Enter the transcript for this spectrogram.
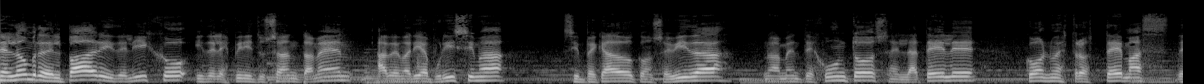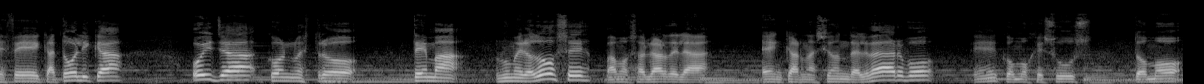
el nombre del Padre y del Hijo y del Espíritu Santo, amén. Ave María Purísima, sin pecado concebida, nuevamente juntos en la tele con nuestros temas de fe católica. Hoy ya con nuestro tema número 12 vamos a hablar de la encarnación del Verbo, ¿eh? cómo Jesús tomó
